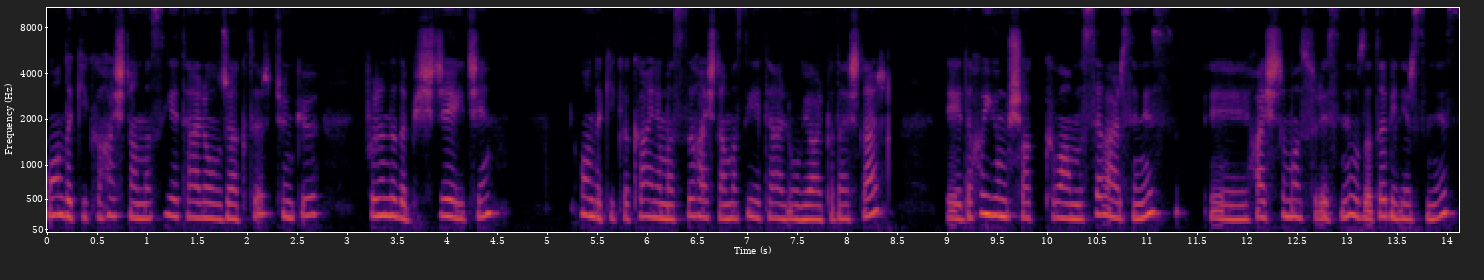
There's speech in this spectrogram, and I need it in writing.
10 dakika haşlanması yeterli olacaktır. Çünkü fırında da pişeceği için 10 dakika kaynaması haşlanması yeterli oluyor arkadaşlar daha yumuşak kıvamlı severseniz haşlama süresini uzatabilirsiniz.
